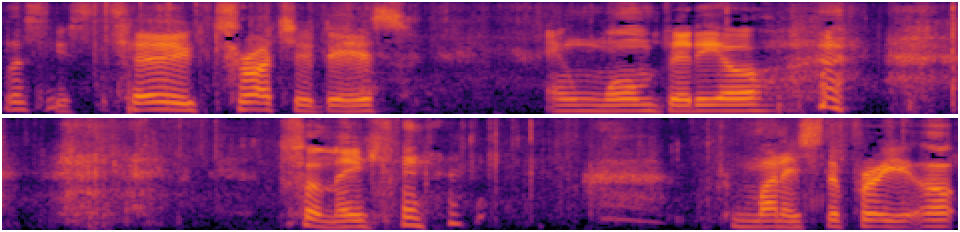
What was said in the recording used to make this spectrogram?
This is two tragedies in one video. For me. Managed to free it up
